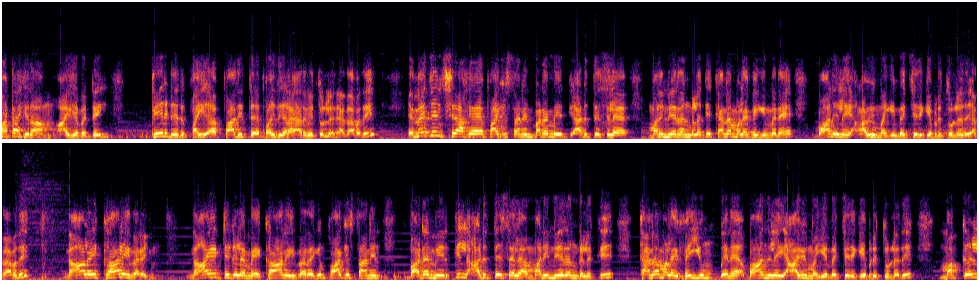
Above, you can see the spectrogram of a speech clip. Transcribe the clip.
பட்டாகிராம் ஆகியவற்றை பேரிடர் பை பாதித்த பகுதிகளாக அறிவித்துள்ளது. அதாவது எமர்ஜென்சியாக பாகிஸ்தானின் வடமேற்கு அடுத்த சில மணி நேரங்களுக்கு கனமழை பெய்யும் என வானிலை ஆய்வு மையம் எச்சரிக்கை விடுத்துள்ளது. அதாவது நாளை காலை வரையும் ஞாயிற்றுக்கிழமை காலை வரையும் பாகிஸ்தானின் வடமேற்கில் அடுத்த சில மணி நேரங்களுக்கு கனமழை பெய்யும் என வானிலை ஆய்வு மையம் எச்சரிக்கை விடுத்துள்ளது. மக்கள்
